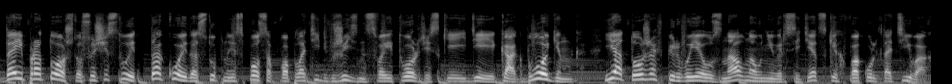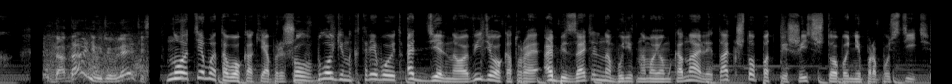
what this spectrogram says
Да и про то, что существует такой доступный способ воплотить в жизнь свои творческие идеи, как блогинг, я тоже впервые узнал на университетских факультативах. Да-да, не удивляйтесь. Но тема того, как я пришел в блогинг, требует отдельного видео, которое обязательно будет на моем канале, так что подпишись, чтобы не пропустить.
